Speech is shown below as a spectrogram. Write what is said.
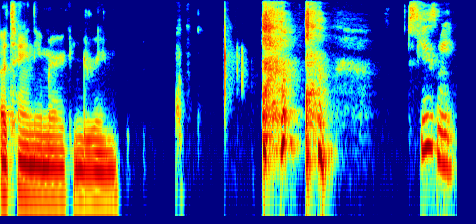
attain the American dream? Excuse me.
